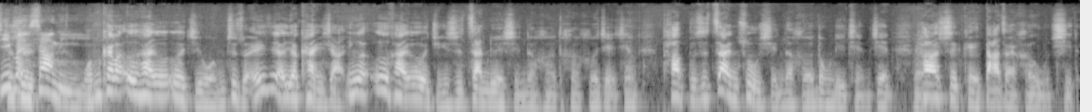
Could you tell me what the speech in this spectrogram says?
基本上，你我们看到俄亥俄二级，我们就说，哎，要要看一下，因为俄亥俄级是战略型的核核核潜舰，它不是战术型的核动力潜舰，它是可以搭载核武器的。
